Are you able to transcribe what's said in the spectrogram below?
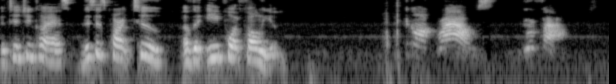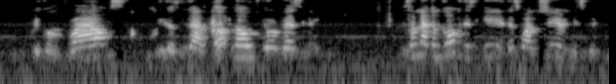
Attention class, this is part two of the e-portfolio. Click on browse your file. Click on browse because you got to upload your resume. Because I'm not going to go over this again. That's why I'm sharing this with you.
